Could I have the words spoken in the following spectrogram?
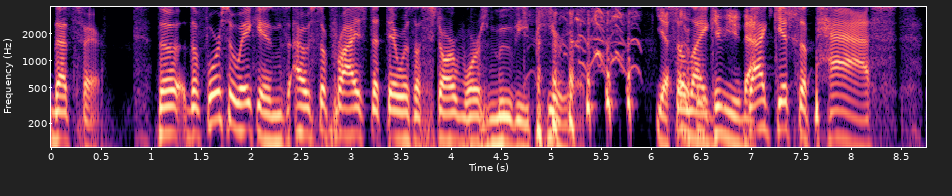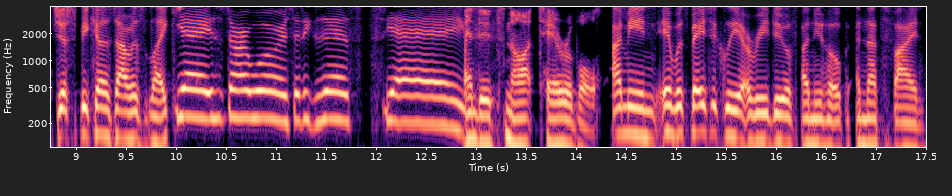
That's fair. The The Force Awakens, I was surprised that there was a Star Wars movie, period. Yes, so like give you that. that gets a pass just because I was like, "Yay, Star Wars! It exists! Yay!" And it's not terrible. I mean, it was basically a redo of A New Hope, and that's fine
